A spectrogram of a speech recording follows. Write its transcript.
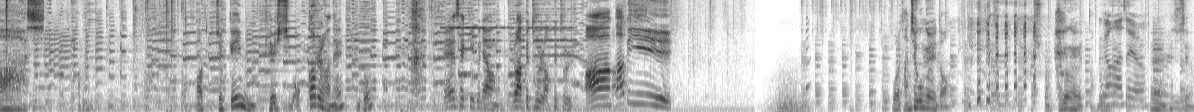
아씨 잠깐만 아저 게임 개씨 억가를 하네 이거 개새끼 그냥 요 앞에 둘 앞에 둘아 까비 뭐야 단체 공연이다 아, 씨발, 구경해야겠다 뭐. 구경하세요. 네 해주세요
